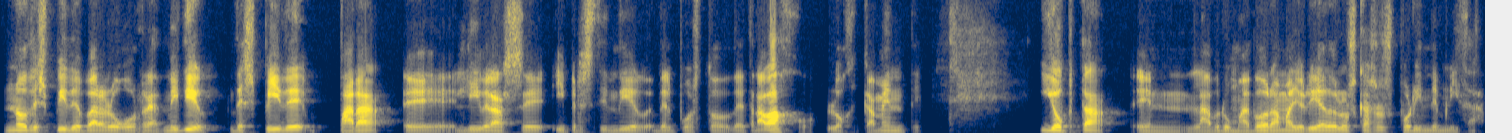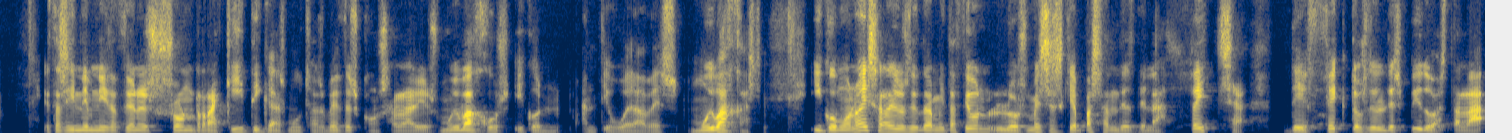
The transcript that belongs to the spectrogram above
no despide para luego readmitir, despide para eh, librarse y prescindir del puesto de trabajo, lógicamente. Y opta, en la abrumadora mayoría de los casos, por indemnizar. Estas indemnizaciones son raquíticas muchas veces con salarios muy bajos y con antigüedades muy bajas. Y como no hay salarios de tramitación, los meses que pasan desde la fecha de efectos del despido hasta la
